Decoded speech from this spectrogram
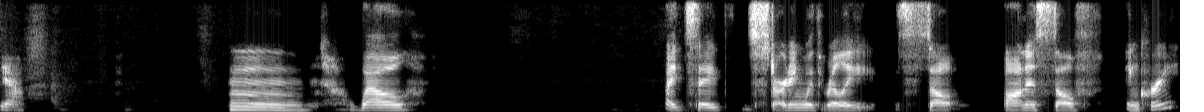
Yeah. Hmm. Well, I'd say starting with really self honest self inquiry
